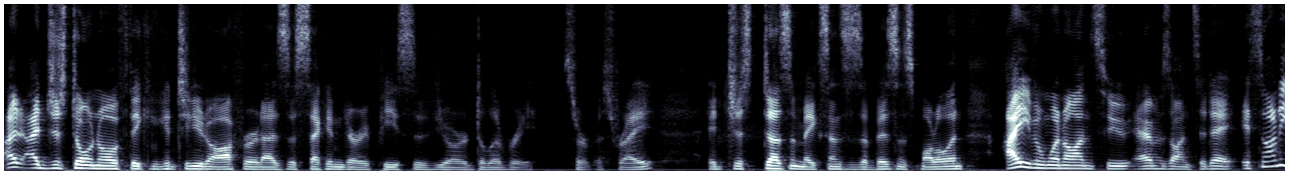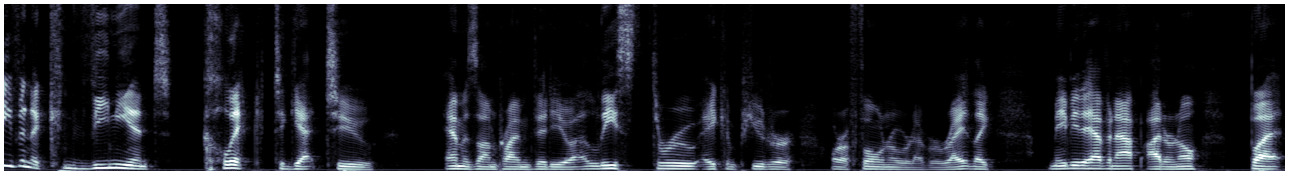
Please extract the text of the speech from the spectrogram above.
I, I just don't know if they can continue to offer it as a secondary piece of your delivery service right? It just doesn't make sense as a business model. And i even went on to amazon today. It's not even a convenient click to get to amazon prime video at least through a computer or a phone or whatever right? Like maybe they have an app i don't know but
